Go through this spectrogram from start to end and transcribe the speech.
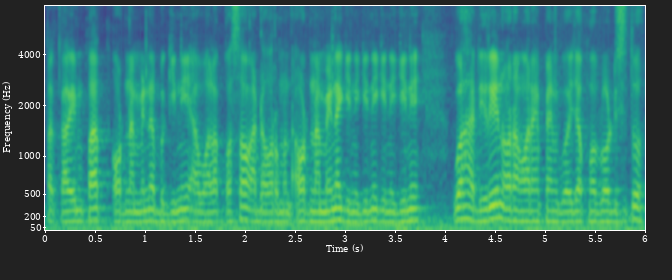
4 kali 4 ornamennya begini, awalnya kosong, ada ornamen ornamennya gini gini gini gini. Gue hadirin orang-orang yang pengen gue ajak ngobrol di situ.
